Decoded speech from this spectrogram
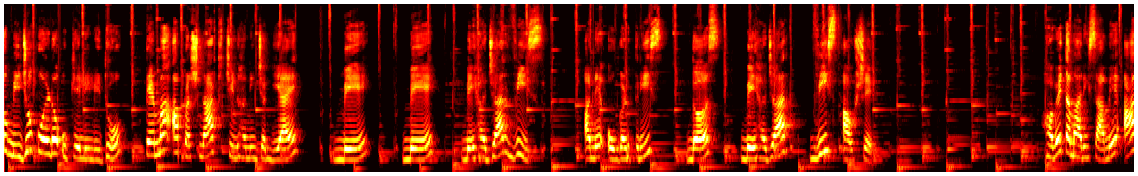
તો બીજો કોયડો ઉકેલી લીધો, તેમાં આ પ્રશ્નાર્થ ચિહ્નની જગ્યાએ બે બે બે હજાર વીસ અને ઓગણત્રીસ, દસ બે હજાર વીસ આવશે. હવે તમારી સામે આ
